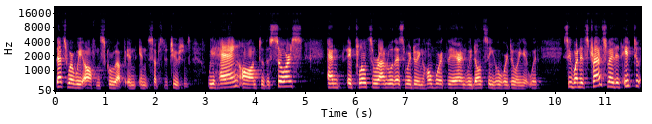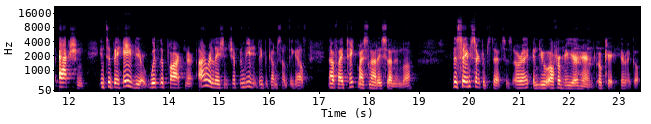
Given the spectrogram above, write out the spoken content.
That's where we often screw up in, in substitutions. We hang on to the source and it floats around with us. We're doing homework there and we don't see who we're doing it with. See, when it's translated into action, into behavior with the partner, our relationship immediately becomes something else. Now, if I take my snotty son in law, the same circumstances, all right? And you offer me your hand. Okay, here I go.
